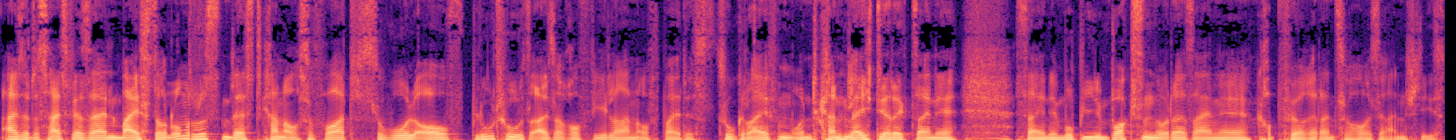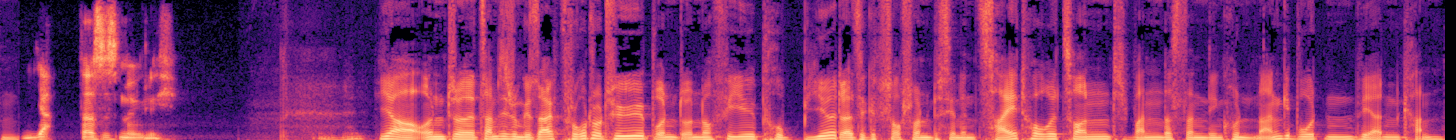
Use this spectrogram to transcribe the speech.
Also das heißt, wer seinen Milestone umrüsten lässt, kann auch sofort sowohl auf Bluetooth als auch auf WLAN auf beides zugreifen und kann gleich direkt seine, seine mobilen Boxen oder seine Kopfhörer dann zu Hause anschließen. Ja, das ist möglich. Ja, und äh, jetzt haben Sie schon gesagt, Prototyp und, und noch viel probiert. Also gibt es auch schon ein bisschen einen Zeithorizont, wann das dann den Kunden angeboten werden kann?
